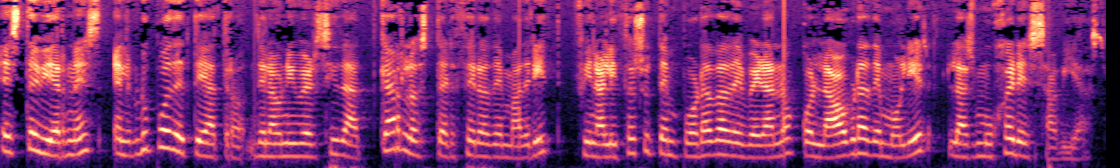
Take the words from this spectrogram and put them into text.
Este viernes, el grupo de teatro de la Universidad Carlos III de Madrid finalizó su temporada de verano con la obra de Molière Las mujeres sabias.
